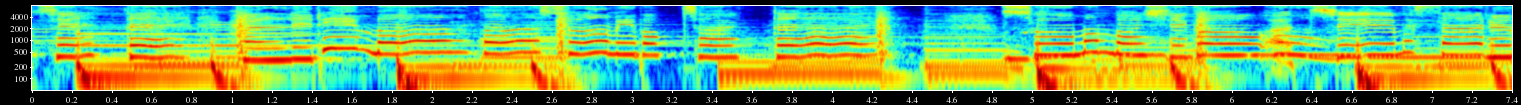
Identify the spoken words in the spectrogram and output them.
느껴질 때 할 일이 많아 숨이 벅찰 때 숨 한 번 쉬고 아침 햇살을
